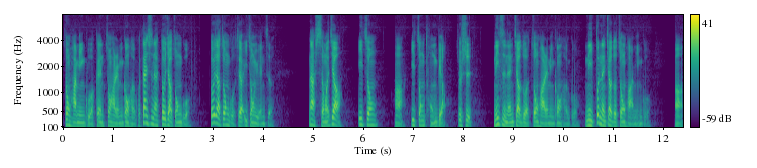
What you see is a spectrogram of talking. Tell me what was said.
中华民国跟中华人民共和国，但是呢，都叫中国，都叫中国，这叫一中原则。那什么叫一中啊？一中同表就是你只能叫做中华人民共和国，你不能叫做中华民国啊。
